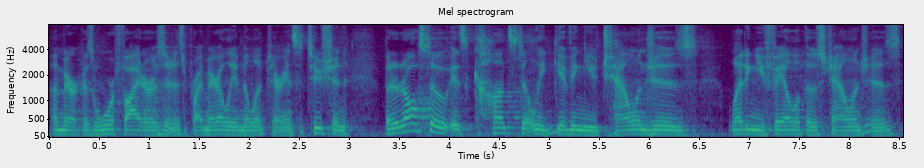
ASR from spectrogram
America's war fighters. It is primarily a military institution, but it also is constantly giving you challenges, letting you fail at those challenges,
